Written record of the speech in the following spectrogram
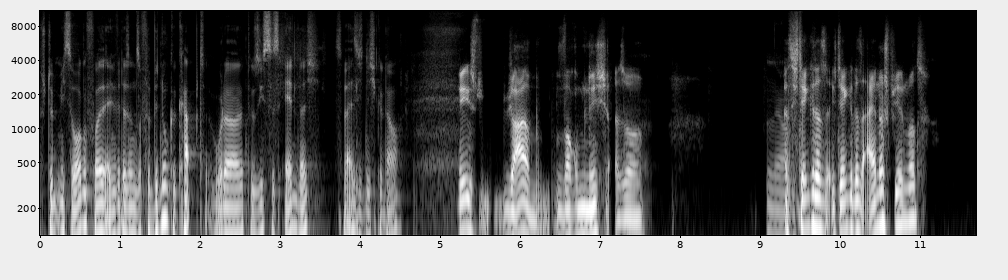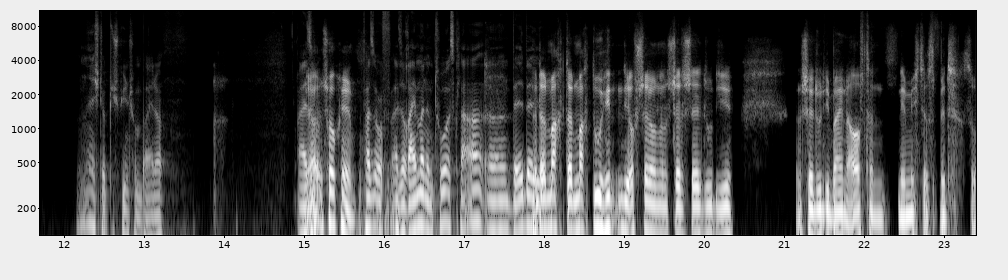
stimmt mich sorgenvoll. Entweder ist unsere Verbindung gekappt oder du siehst es ähnlich. Das weiß ich nicht genau. Nee, ich, ja, warum nicht? Also, Ja. also ich denke, dass, ich denke, dass einer spielen wird. Na, ich glaube, die spielen schon beide. Also, ja, ist okay. pass auf, also Reimann im Tor ist klar. Äh, Belbel, Ja, dann mach, dann mach du hinten die Aufstellung, dann stell, stell du die, dann stell du die beiden auf, dann nehme ich das mit, so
